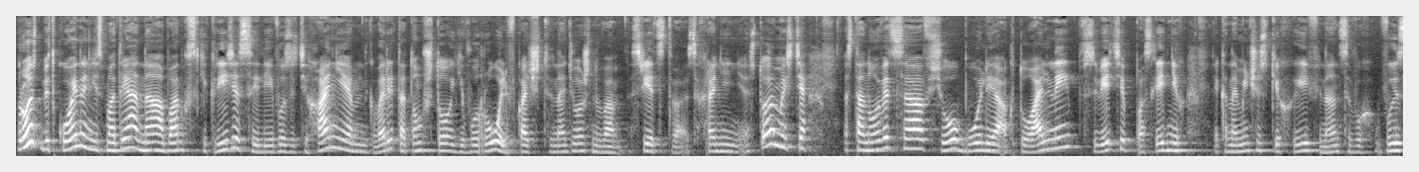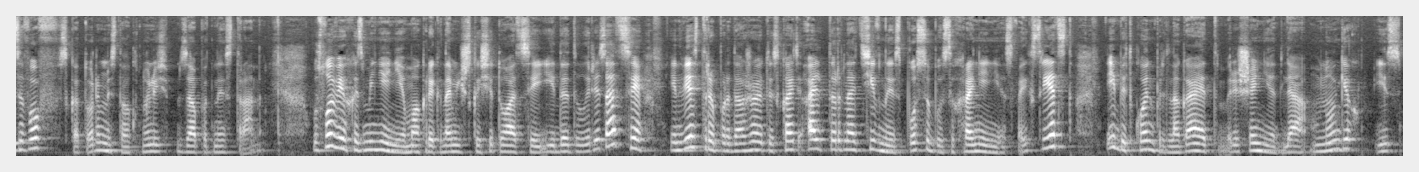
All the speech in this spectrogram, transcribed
Рост биткоина, несмотря на банковский кризис или его затихание, говорит о том, что его роль в качестве надежного средства сохранения стоимости становится все более актуальной в свете последних экономических и финансовых вызовов, с которыми столкнулись западные страны. В условиях изменения макроэкономической ситуации и дедоларизации инвесторы продолжают искать альтернативные способы сохранения своих средств, и биткоин предлагает решение для многих из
